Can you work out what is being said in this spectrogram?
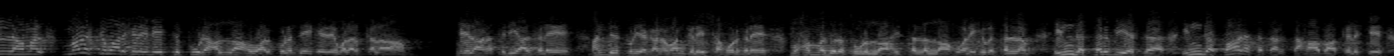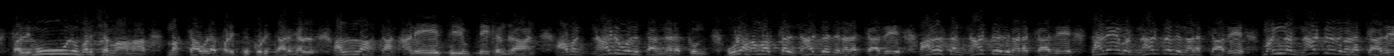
இல்லாமல் மலக்குமார்களை வைத்து கூட அல்லாஹுவால் குழந்தைகளை வளர்க்கலாம் மேலான பெரியார்களே அன்பிற்குரிய கணவான்களே சகோர்களே முகமது ரசூலுல்லாஹி சல்லாஹூ அலஹி வசல்லம் இந்த தர்பியத்தை இந்த பாடத்தை தான் சஹாபாக்களுக்கு 13 வருஷமாக மக்காவில படித்து கொடுத்தார்கள். அல்லாஹ் தான் அனைத்தையும் செய்கின்றான். அவன் நாடுவது தான் நடக்கும். உலக மக்கள் நாடுறது நடக்காது. அரசன் நாட்டுறது நடக்காது. தலைவன் நாட்டுறது நடக்காது. மன்னன் நாட்டுறது நடக்காது.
